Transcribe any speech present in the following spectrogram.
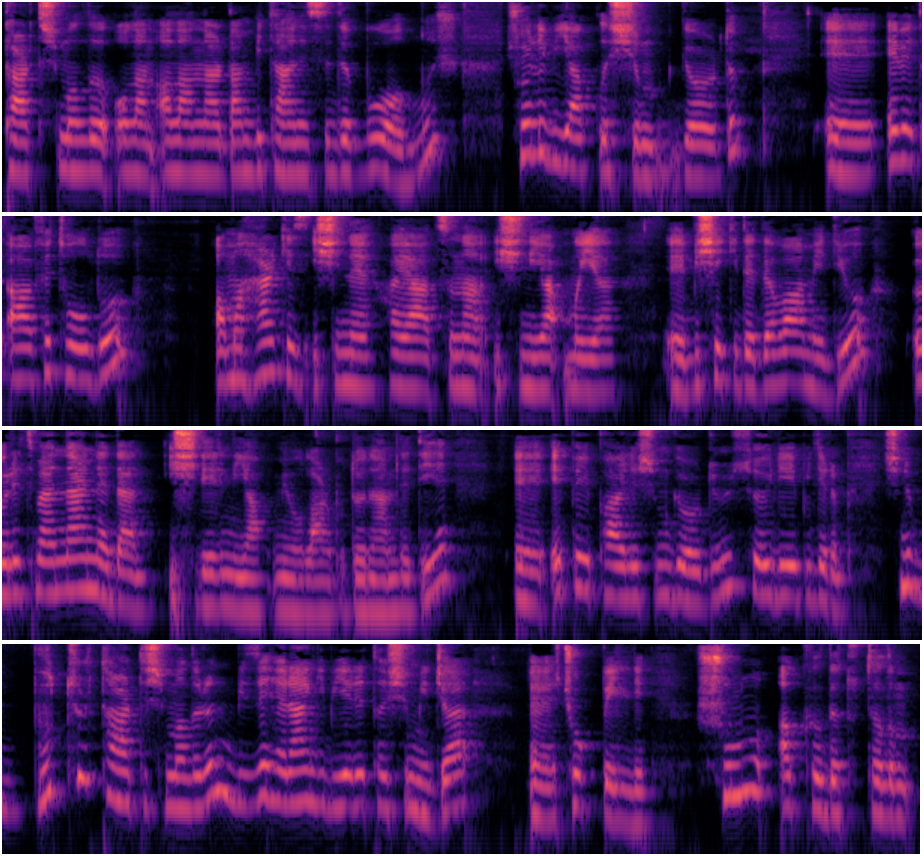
tartışmalı olan alanlardan bir tanesi de bu olmuş. Şöyle bir yaklaşım gördüm. Ee, evet afet oldu ama herkes işine, hayatına, işini yapmaya e, bir şekilde devam ediyor. Öğretmenler neden işlerini yapmıyorlar bu dönemde diye e, epey paylaşım gördüğümü söyleyebilirim. Şimdi bu tür tartışmaların bizi herhangi bir yere taşımayacağı e, çok belli şunu akılda tutalım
